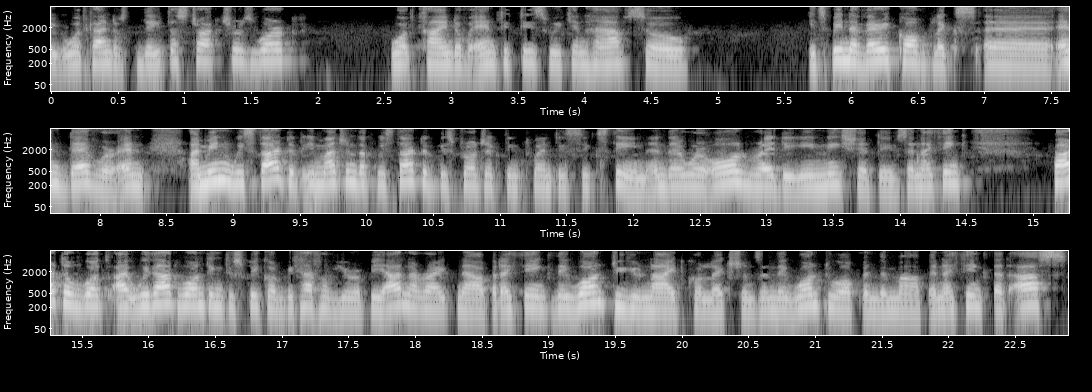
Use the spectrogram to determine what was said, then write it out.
what kind of data structures work, what kind of entities we can have. So it's been a very complex uh, endeavor. And I mean, we started, imagine that we started this project in 2016 and there were already initiatives. And I think part of what, I, without wanting to speak on behalf of Europeana right now, but I think they want to unite collections and they want to open them up. And I think that us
